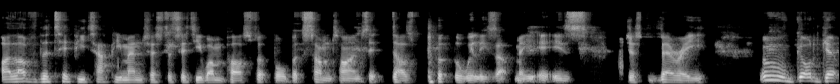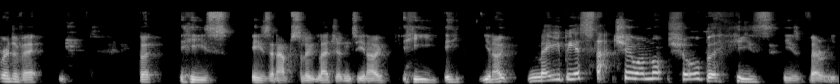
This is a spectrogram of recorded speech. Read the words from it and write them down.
I love the tippy tappy Manchester City one pass football, but sometimes it does put the willies up me. It is just very, oh God, get rid of it. But he's he's an absolute legend. You know, he, he you know maybe a statue. I'm not sure, but he's he's very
